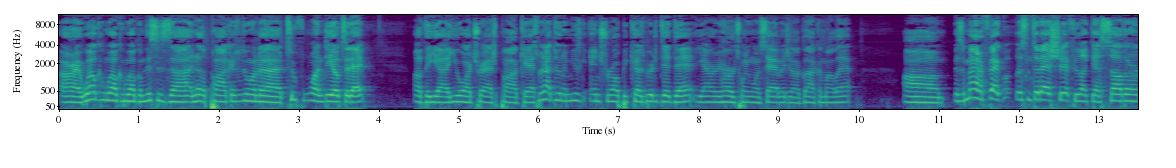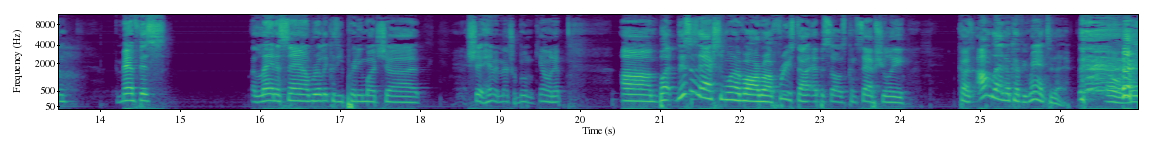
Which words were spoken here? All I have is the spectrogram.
All right, welcome, welcome, welcome. This is uh, another podcast. We're doing a two for one deal today of the uh, You Are Trash podcast. We're not doing a music intro because we already did that. You already heard 21 Savage, uh, Glock in my lap. Um, as a matter of fact, listen to that shit if you like that Southern, Memphis, Atlanta sound, really, because he pretty much, uh, shit, him and Metro Boomin are killing it. Um, but this is actually one of our uh, freestyle episodes conceptually because I'm letting no Cafe Rant today. Oh man,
